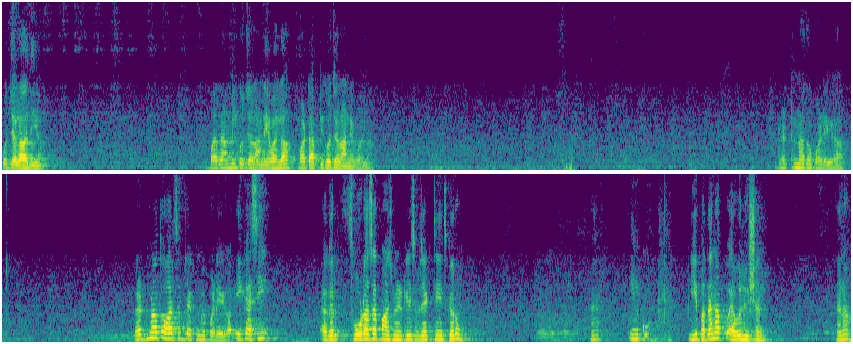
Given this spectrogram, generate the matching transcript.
वो जला दिया। बादामी को जलाने वाला वाटापी को जलाने वाला। रटना तो पड़ेगा। रटना तो हर सब्जेक्ट में पड़ेगा। एक ऐसी, अगर थोड़ा सा पाँच मिनट के लिए सब्जेक्ट चेंज करूँ, हैं? इनको ये पता है ना आपको एवोल्यूशन है ना?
